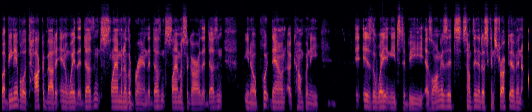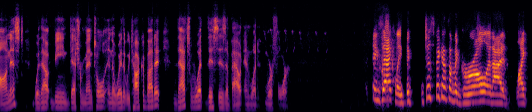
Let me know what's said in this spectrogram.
but being able to talk about it in a way that doesn't slam another brand that doesn't slam a cigar that doesn't you know put down a company is the way it needs to be as long as it's something that is constructive and honest without being detrimental in the way that we talk about it that's what this is about and what we're for Exactly. Be- just because I'm a girl and I like,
